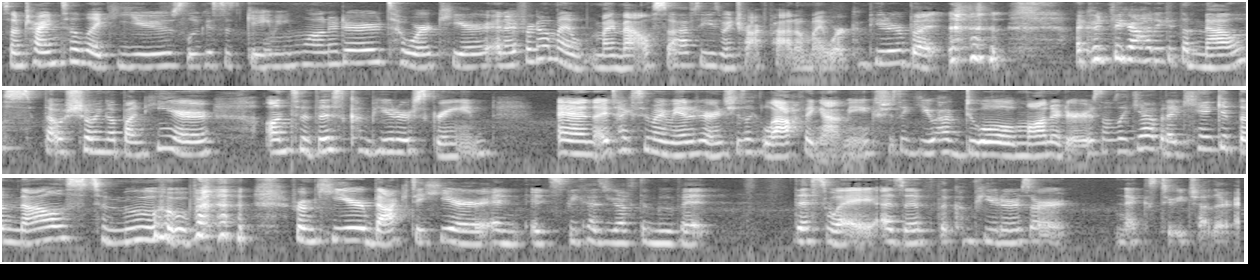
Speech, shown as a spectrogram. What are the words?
So I'm trying to like use Lucas's gaming monitor to work here and I forgot my my mouse so I have to use my trackpad on my work computer but I couldn't figure out how to get the mouse that was showing up on here onto this computer screen. And I texted my manager and she's like laughing at me. She's like, You have dual monitors. I was like, Yeah, but I can't get the mouse to move from here back to here. And it's because you have to move it this way as if the computers are next to each other.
